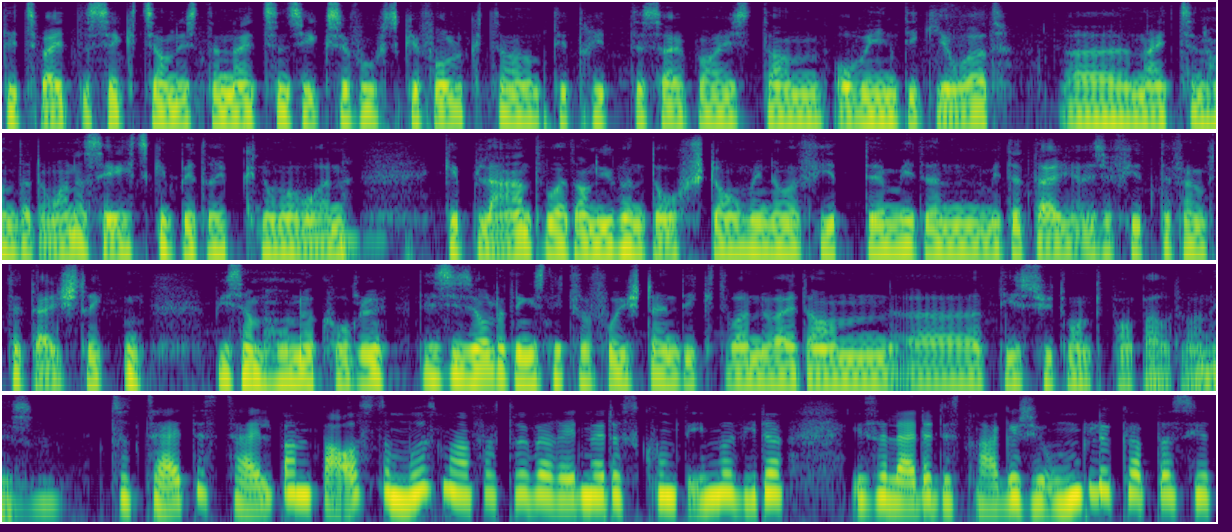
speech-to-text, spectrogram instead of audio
Die zweite Sektion ist dann 1956 gefolgt und die dritte Seilbahn ist dann oben in die Gjord 1961 in Betrieb genommen worden. Geplant war dann über den Dachstamm noch eine vierte mit, ein, mit der Teil, also vierte, fünfte Teilstrecken bis am Hunnerkogel. Das ist allerdings nicht vervollständigt worden, weil dann äh, die Südwandbahn gebaut worden ist. Mhm zur Zeit des Seilbahnbaus, da muss man einfach drüber reden, weil das kommt immer wieder, ist ja leider das tragische Unglück passiert.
